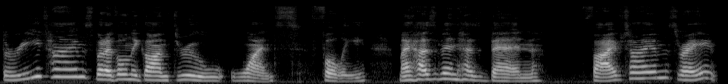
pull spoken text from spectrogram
3 times, but I've only gone through once fully. My husband has been 5 times, right?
